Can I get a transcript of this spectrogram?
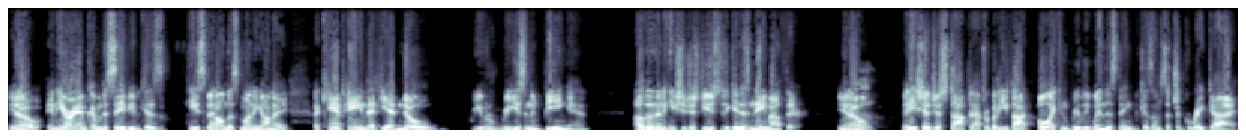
you know. And here I am coming to save you because he spent all this money on a a campaign that he had no even reason in being in, other than he should just use it to get his name out there, you know. Yeah. He should have just stopped after, but he thought, "Oh, I can really win this thing because I'm such a great guy."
